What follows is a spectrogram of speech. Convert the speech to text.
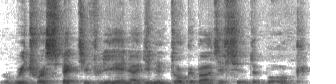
Retrospectively, and I didn't talk about this in the book,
